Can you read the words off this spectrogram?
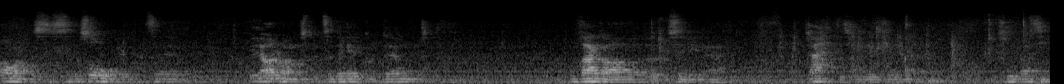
avaldas siis seda soovi, et see või arvamust, et see tegelikult ei olnud väga selline tähtis või selline suur asi.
